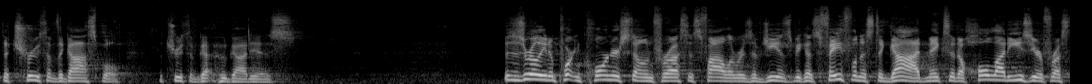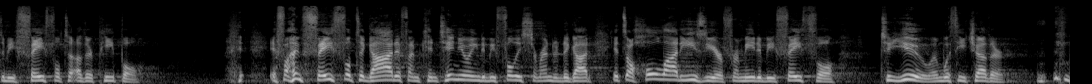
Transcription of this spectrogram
the truth of the gospel, the truth of God, who God is. This is really an important cornerstone for us as followers of Jesus because faithfulness to God makes it a whole lot easier for us to be faithful to other people. If I'm faithful to God, if I'm continuing to be fully surrendered to God, it's a whole lot easier for me to be faithful to you and with each other.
